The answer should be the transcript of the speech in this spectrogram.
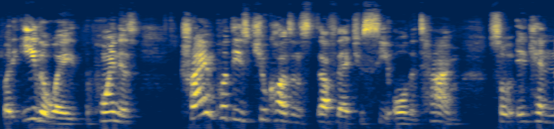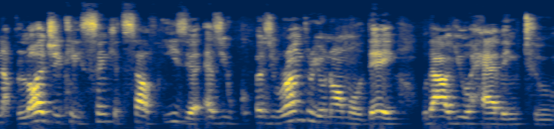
But either way, the point is try and put these cue cards and stuff that you see all the time so it can logically sync itself easier as you as you run through your normal day without you having to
